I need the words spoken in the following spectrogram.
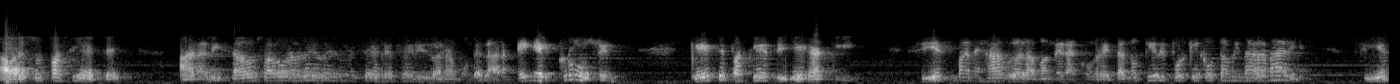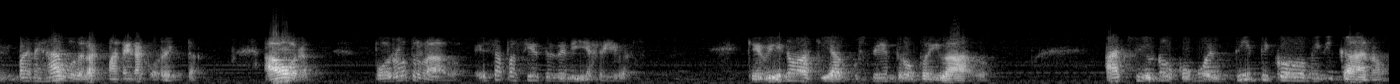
Ahora, esos pacientes analizados ahora deben ser referidos a remodelar. En el cruce, que ese paciente llega aquí, si es manejado de la manera correcta, no tiene por qué contaminar a nadie, si es manejado de la manera correcta. Ahora, por otro lado, esa paciente de Villarribas, que vino aquí a un centro privado, accionó como el típico dominicano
